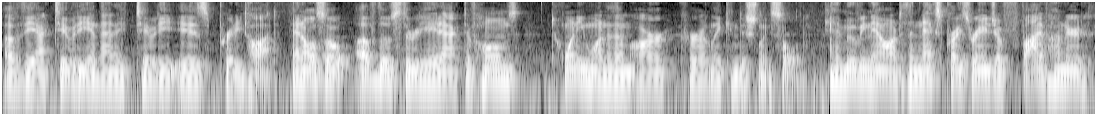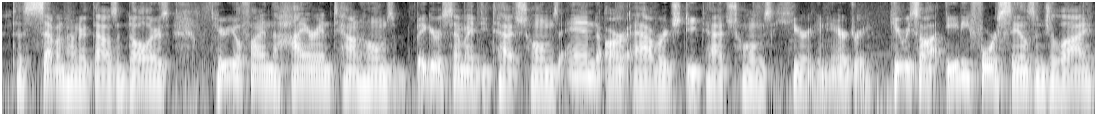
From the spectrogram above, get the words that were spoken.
of the activity, and that activity is pretty hot. And also, of those 38 active homes, 21 of them are currently conditionally sold. And moving now on to the next price range of 500 to $700,000. Here you'll find the higher end townhomes, bigger semi-detached homes, and our average detached homes here in Airdrie. Here we saw 84 sales in July,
